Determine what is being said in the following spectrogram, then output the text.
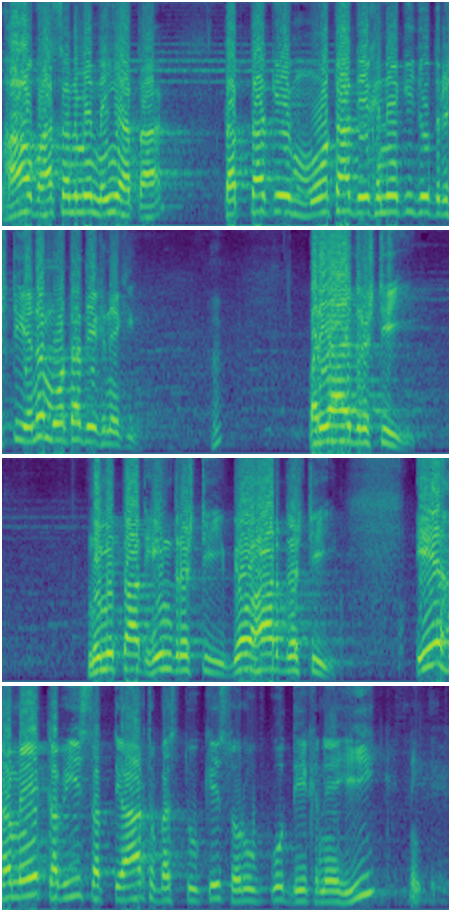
भाव भाषण में नहीं आता तब तक ये मोटा देखने की जो दृष्टि है ना मोटा देखने की हम्म, पर्याय दृष्टि निमित्ताधीन दृष्टि व्यवहार दृष्टि ये हमें कभी सत्यार्थ वस्तु के स्वरूप को देखने ही नहीं देते।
